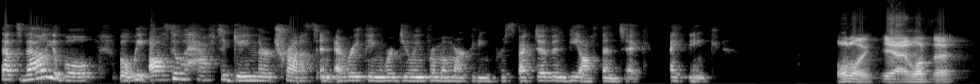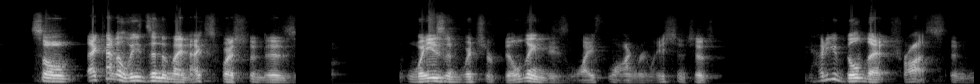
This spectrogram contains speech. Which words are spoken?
That's valuable, but we also have to gain their trust in everything we're doing from a marketing perspective and be authentic, I think. Totally. Yeah, I love that. So that kind of leads into my next question is ways in which you're building these lifelong relationships. How do you build that trust and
